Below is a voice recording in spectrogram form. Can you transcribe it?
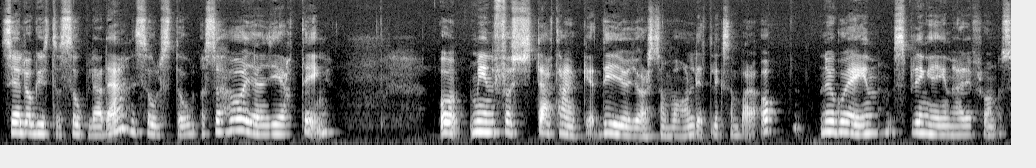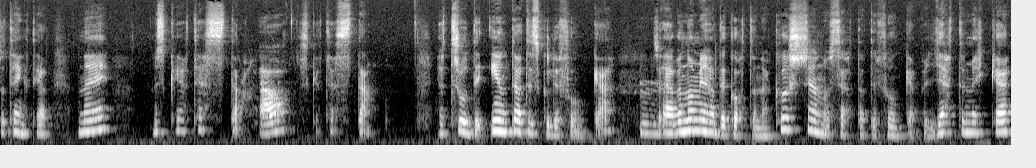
Så jag låg ute och solade i solstol och så hör jag en geting. Och min första tanke det är ju att göra som vanligt. Liksom bara, upp, nu går jag in, springer jag in härifrån. Och så tänkte jag, nej, nu ska jag testa. ja, Jag ska testa. Jag trodde inte att det skulle funka. Mm. Så även om jag hade gått den här kursen och sett att det funkar på jättemycket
